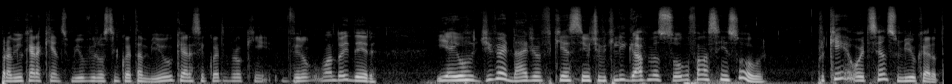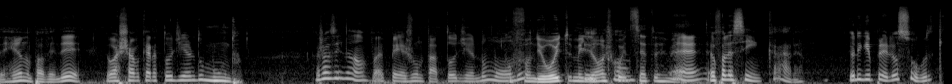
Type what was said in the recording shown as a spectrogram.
Pra mim, o que era 500 mil virou 50 mil, o que era 50 virou 500. Virou uma doideira. E aí, eu, de verdade, eu fiquei assim. Eu tive que ligar pro meu sogro e falar assim: sogro, porque 800 mil que era o terreno para vender, eu achava que era todo o dinheiro do mundo. Eu achava assim, não, vai juntar todo o dinheiro do mundo. Confundiu 8 milhões com com- 800 mil. É, eu falei assim, cara, eu liguei pra ele, ô sogro, que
